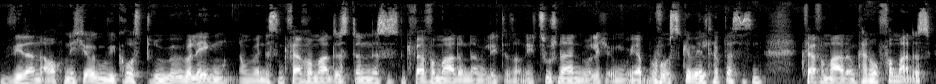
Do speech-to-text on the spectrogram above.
und wir dann auch nicht irgendwie groß drüber überlegen. Und wenn es ein Querformat ist, dann ist es ein Querformat und dann will ich das auch nicht zuschneiden, weil ich irgendwie ja bewusst gewählt habe, dass es ein Querformat und kein Hochformat ist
